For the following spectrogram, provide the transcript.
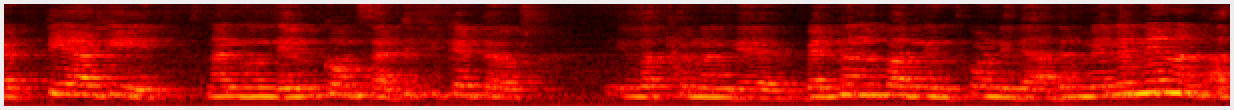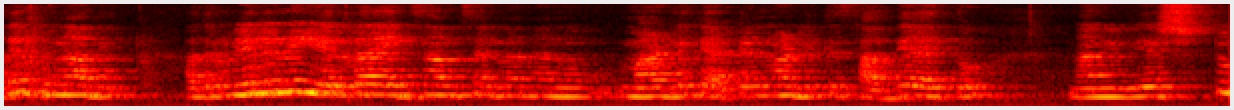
ಗಟ್ಟಿಯಾಗಿ ನನಗೊಂದು ಎಂ ಕಾಮ್ ಸರ್ಟಿಫಿಕೇಟ್ ಇವತ್ತು ನನಗೆ ಬೆನ್ನೆಲುಬಾಗಿ ನಿಂತ್ಕೊಂಡಿದೆ. ಅದ್ರ ಮೇಲೇ ನಾನು ಅದೇ ಬುನಾದಿ. ಅದ್ರ ಮೇಲೇನೆ ಎಲ್ಲ ಎಕ್ಸಾಮ್ಸ್ ಎಲ್ಲ ನಾನು ಮಾಡ್ಲಿಕ್ಕೆ ಅಟೆಂಡ್ ಮಾಡ್ಲಿಕ್ಕೆ ಸಾಧ್ಯ ಆಯ್ತು. ನಾನು ಎಷ್ಟು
